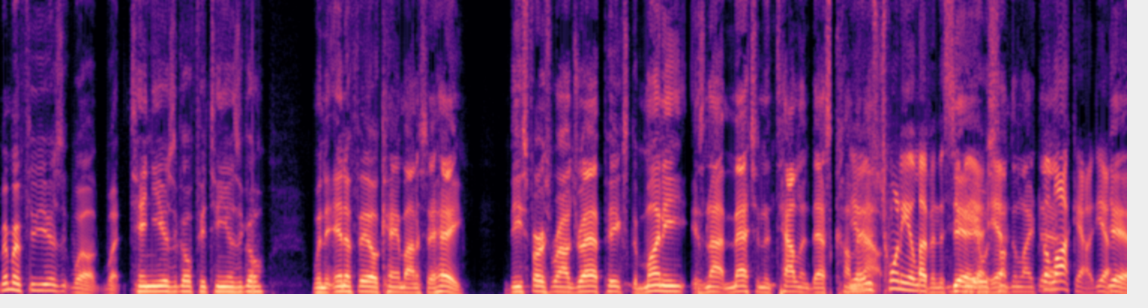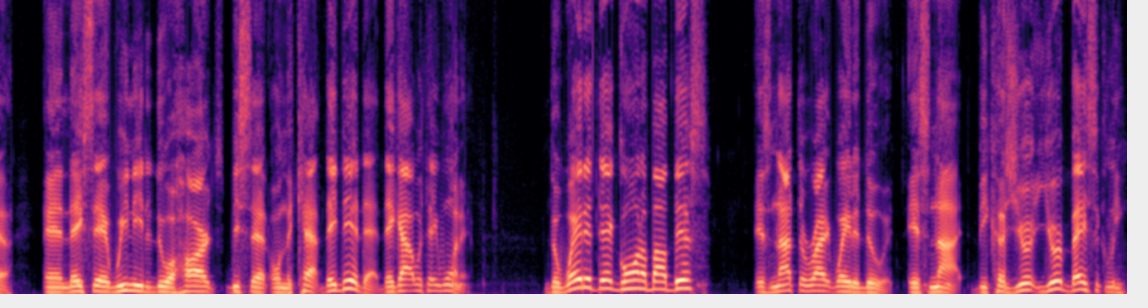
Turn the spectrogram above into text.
Remember a few years, well, what, ten years ago, fifteen years ago, when the NFL came out and said, "Hey, these first round draft picks, the money is not matching the talent that's coming yeah, it was out." 2011. The CBA, yeah, it was something like that. The lockout. Yeah. yeah. And they said we need to do a hard reset on the cap. They did that. They got what they wanted. The way that they're going about this is not the right way to do it. It's not because you're you're basically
